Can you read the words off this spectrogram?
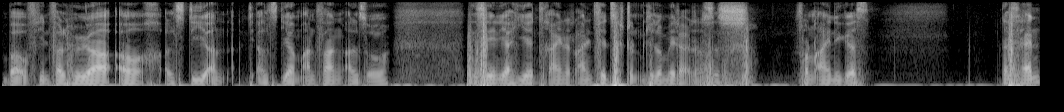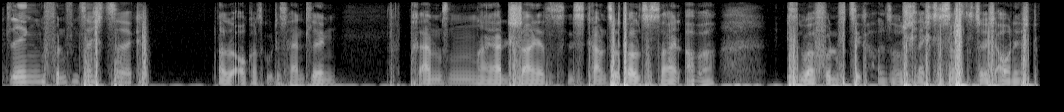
aber auf jeden Fall höher auch als die an als die am Anfang. Also wir sehen ja hier 341 Stundenkilometer, das ist schon einiges. Das Handling 65, also auch ganz gutes Handling. Bremsen, naja, die scheinen jetzt nicht ganz so toll zu sein, aber ist über 50, also schlecht ist das natürlich auch nicht.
